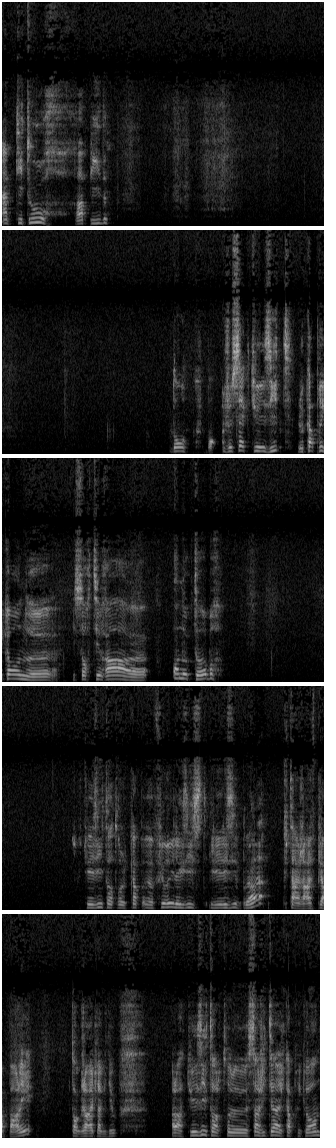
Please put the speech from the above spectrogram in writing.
Un petit tour rapide. Donc, bon, je sais que tu hésites. Le Capricorne, euh, il sortira euh, en octobre. Tu hésites entre le Cap Fury, il existe. Il existe. Putain, j'arrive plus à parler. Tant que j'arrête la vidéo. Voilà, tu hésites entre le Sagittaire et le Capricorne.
